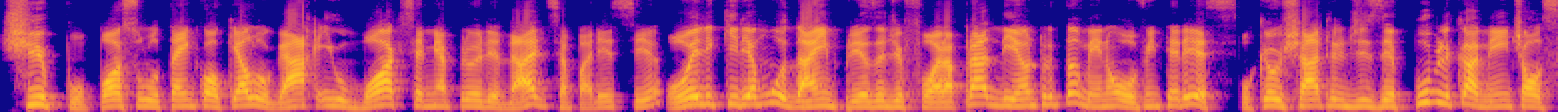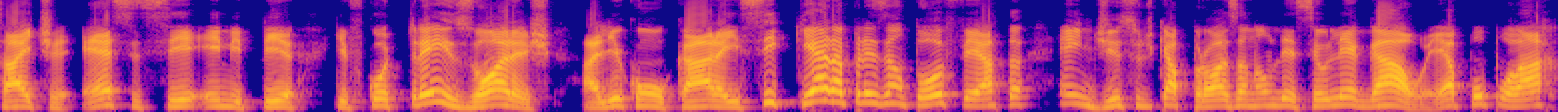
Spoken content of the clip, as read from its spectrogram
Tipo, posso lutar em qualquer lugar e o boxe é minha prioridade se aparecer, ou ele queria mudar a empresa de fora para dentro e também não houve interesse. Porque o Chatri dizer publicamente ao site SCMP que ficou três horas ali com o cara e sequer apresentou oferta é indício de que a prosa não desceu legal. É a popular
